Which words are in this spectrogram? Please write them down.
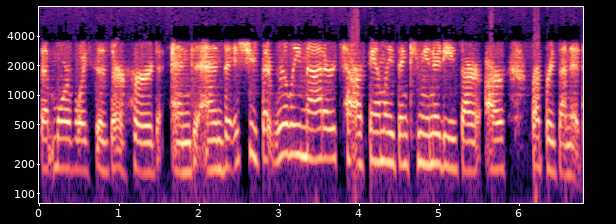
that more voices are heard and, and the issues that really matter to our families and communities are, are represented.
